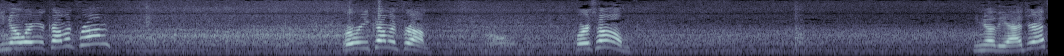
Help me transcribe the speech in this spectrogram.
You know where you're coming from? Where were you coming from? No. Where's home? You know the address?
